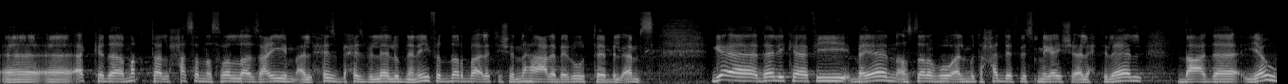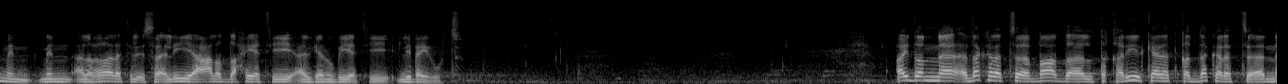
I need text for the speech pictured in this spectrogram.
أكد مقتل حسن نصر الله زعيم الحزب حزب الله اللبناني في الضربة التي شنها على بيروت بالأمس. جاء ذلك في بيان أصدره المتحدث باسم جيش الاحتلال بعد يوم من الغارة الإسرائيلية على الضاحية الجنوبية لبيروت. أيضا ذكرت بعض التقارير كانت قد ذكرت أن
